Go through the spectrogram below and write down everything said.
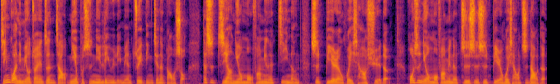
尽管你没有专业证照，你也不是你领域里面最顶尖的高手，但是只要你有某方面的技能是别人会想要学的，或是你有某方面的知识是别人会想要知道的，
